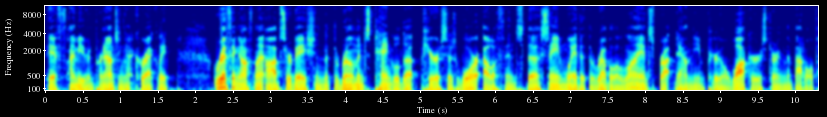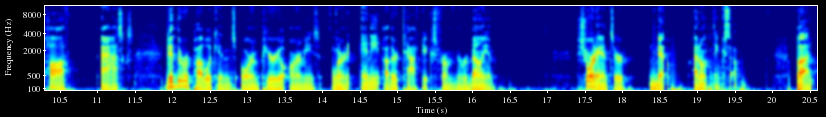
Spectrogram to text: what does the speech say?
if I'm even pronouncing that correctly, riffing off my observation that the Romans tangled up Pyrrhus's war elephants the same way that the Rebel Alliance brought down the Imperial Walkers during the Battle of Hoth, asks, did the Republicans or Imperial armies learn any other tactics from the rebellion? Short answer, no, I don't think so. But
